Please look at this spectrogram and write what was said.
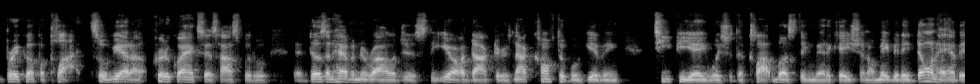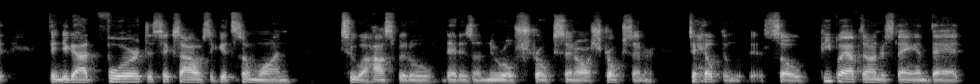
break up a clot. So if you had a critical access hospital that doesn't have a neurologist, the ER doctor is not comfortable giving TPA, which is the clot busting medication, or maybe they don't have it, then you got four to six hours to get someone to a hospital that is a neuro stroke center or stroke center to help them with this. So people have to understand that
